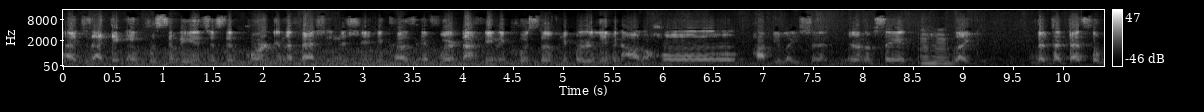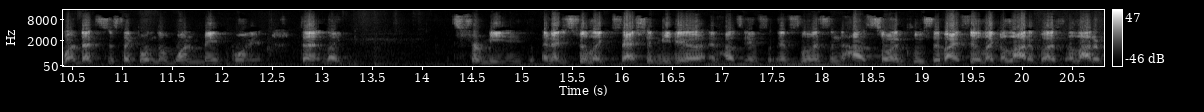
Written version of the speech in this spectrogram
I just I think inclusivity is just important in the fashion industry because if we're not being inclusive, people are leaving out a whole population. You know what I'm saying? Mm-hmm. Like that, that that's the one. That's just like one the one main point that like for me, and I just feel like fashion media and how it's influ- influenced and how it's so inclusive. I feel like a lot of us, a lot of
